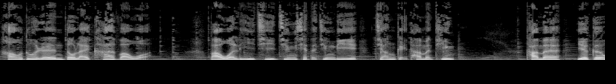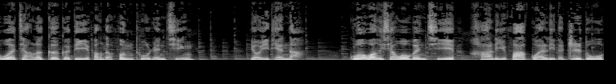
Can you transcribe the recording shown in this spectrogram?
好多人都来看望我，把我离奇惊险的经历讲给他们听。他们也跟我讲了各个地方的风土人情。有一天呐，国王向我问起哈里发管理的制度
